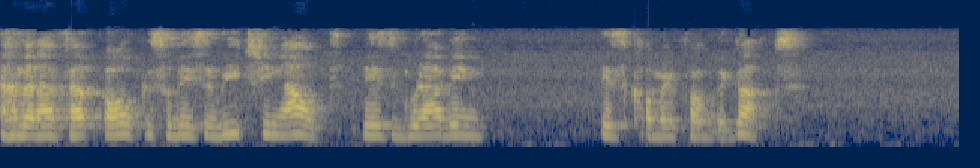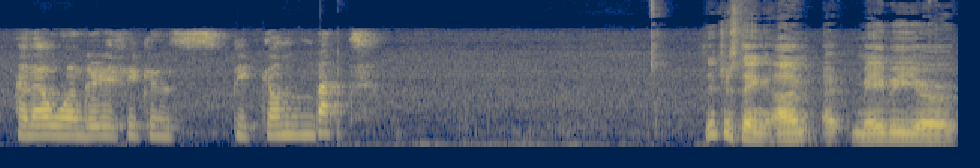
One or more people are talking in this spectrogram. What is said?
And then I felt, oh, so this reaching out, this grabbing is coming from the gut. And I wonder if you can speak on that. It's interesting. Um, maybe you're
